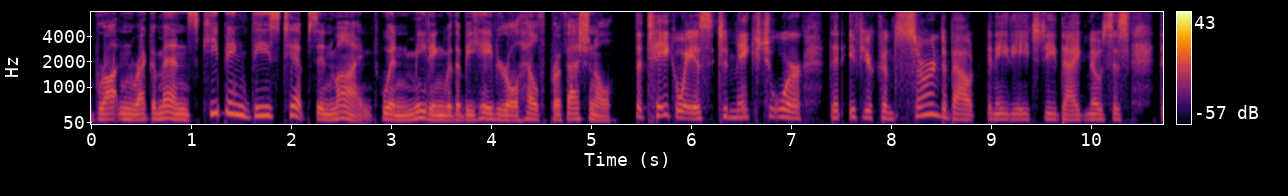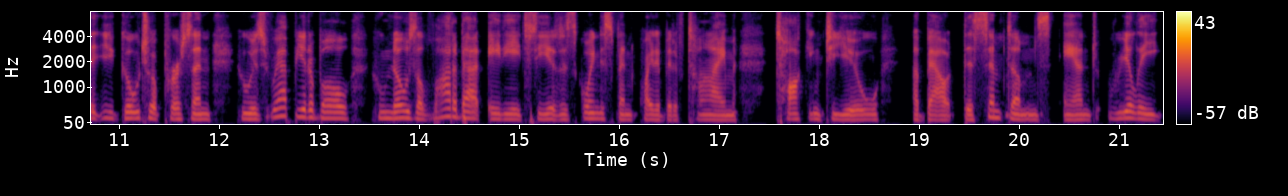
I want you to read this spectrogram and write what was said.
Braaten recommends keeping these tips in mind when meeting with a behavioral health professional the takeaway is to make sure that if you're concerned about an ADHD diagnosis, that you go to a person who is reputable, who knows a lot about ADHD, and is going to spend quite a bit of time talking to you about the symptoms and really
